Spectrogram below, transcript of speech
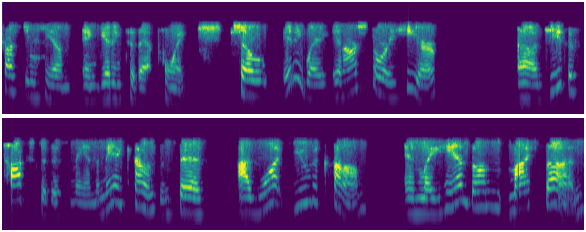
trusting Him and getting to that point. So, anyway, in our story here, uh, Jesus talks to this man. The man comes and says, "I want you to come and lay hands on my son,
